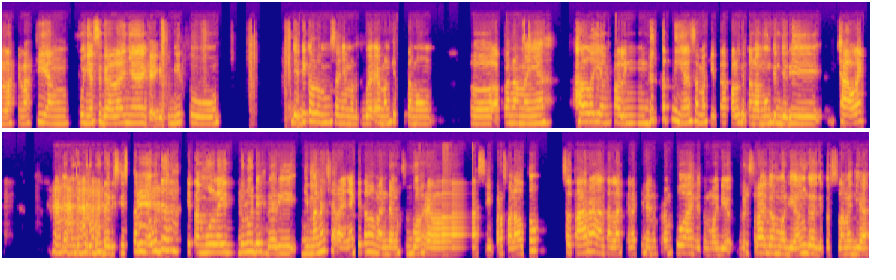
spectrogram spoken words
laki-laki yang punya segalanya kayak gitu-gitu. Jadi kalau misalnya menurut gue emang kita mau eh, apa namanya hal yang paling deket nih ya sama kita kalau kita nggak mungkin jadi caleg nggak mungkin berubah dari sistem ya udah kita mulai dulu deh dari gimana caranya kita memandang sebuah relasi personal tuh setara antara laki-laki dan perempuan gitu mau dia berseragam mau dia enggak gitu selama dia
